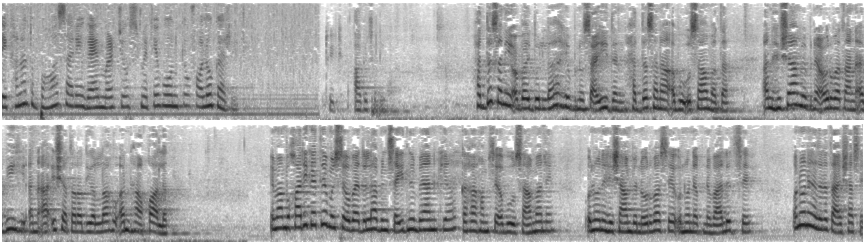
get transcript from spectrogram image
دیکھا نا تو بہت سارے غیر مرد جو اس میں تھے وہ ان کو فالو کر رہے تھے۔ ٹھیک آگے چلیے۔ حدثني عبید اللہ ابن سعید، حدثنا ابو اسامت ان ہشام ابن عروت عن ابیہ ان عائشہ رضی اللہ عنہا قالت۔ امام بخاری کہتے ہیں، مجھ سے عبید اللہ بن سعید نے بیان کیا، کہا ہم سے ابو اسامہ نے، انہوں نے ہشام بن عروہ سے، انہوں نے اپنے والد سے۔ انہوں نے حضرت عائشہ سے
